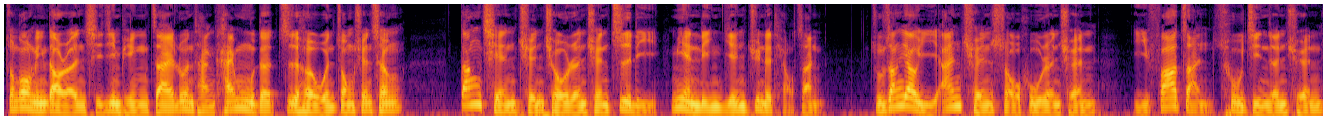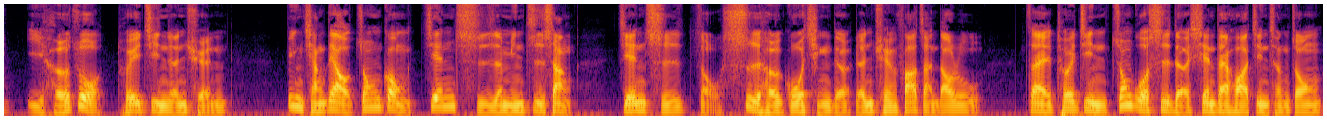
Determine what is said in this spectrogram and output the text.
中共领导人习近平在论坛开幕的致贺文中宣称，当前全球人权治理面临严峻的挑战，主张要以安全守护人权，以发展促进人权，以合作推进人权，并强调中共坚持人民至上，坚持走适合国情的人权发展道路。在推进中国式的现代化进程中，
